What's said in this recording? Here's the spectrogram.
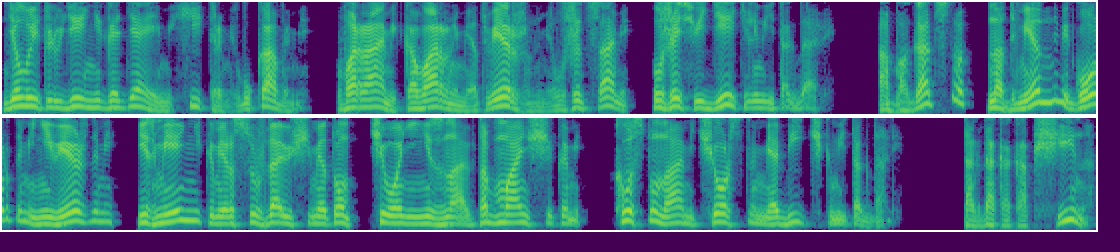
делает людей негодяями, хитрыми, лукавыми, ворами, коварными, отверженными, лжецами, лжесвидетелями и так далее. А богатство — надменными, гордыми, невеждами, изменниками, рассуждающими о том, чего они не знают, обманщиками, хвостунами, черствыми, обидчиками и так далее. Тогда как община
